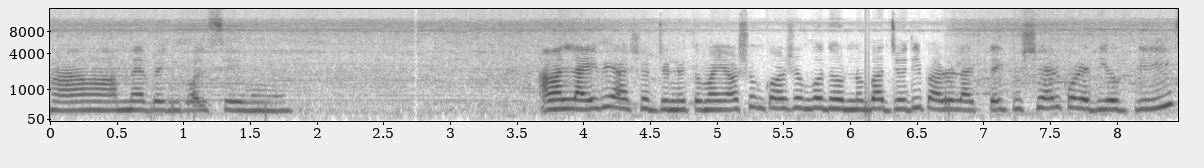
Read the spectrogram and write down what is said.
হ্যাঁ আমি বেঙ্গল হুম। আমার লাইভে আসার জন্য তোমায় অসংখ্য অসংখ্য ধন্যবাদ। যদি পারো লাইভটা একটু শেয়ার করে দিও প্লিজ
